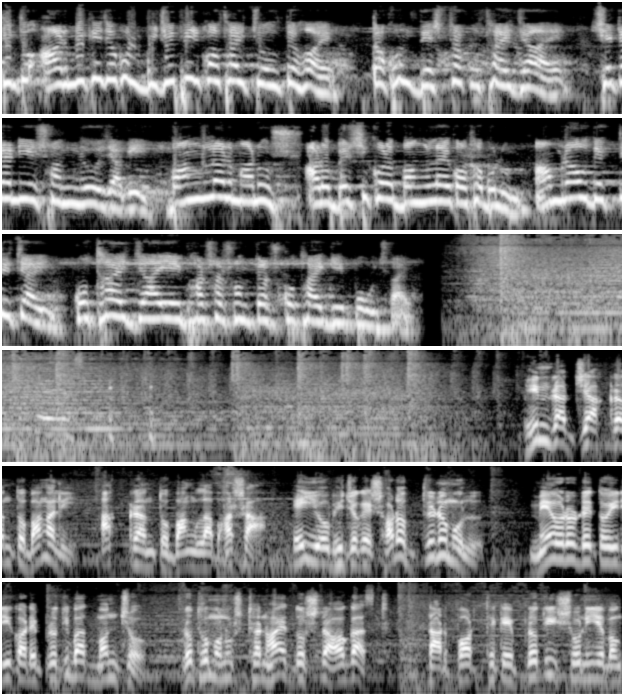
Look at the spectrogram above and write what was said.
কিন্তু আর্মিকে যখন বিজেপির কথাই চলতে হয়, তখন দেশটা কোথায় যায়, সেটা নিয়ে সন্দেহ জাগে। বাংলার মানুষ, আরও বেশি করে বাংলায় কথা বলুন। আমরাও দেখতে চাই, কোথায় যায় এই ভাষা সন্ত্রাস, কোথায় গিয়ে পৌঁছায়। ভিন রাজ্যে আক্রান্ত বাঙালি, আক্রান্ত বাংলা ভাষা। এই অভিযোগে সরব তৃণমূল। মেয়র রোডে তৈরি করে প্রতিবাদ মঞ্চ। প্রথম অনুষ্ঠান হয় দোসরা অগাস্ট। তারপর থেকে প্রতি শনি এবং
